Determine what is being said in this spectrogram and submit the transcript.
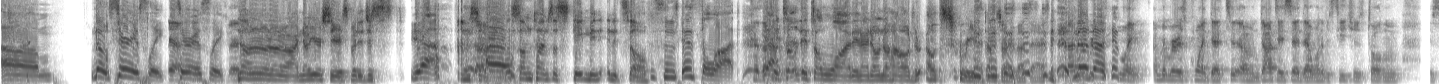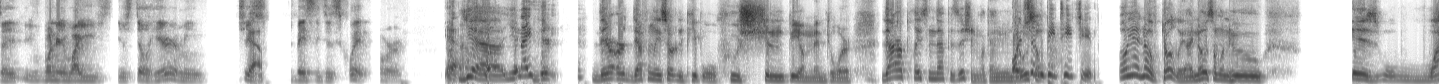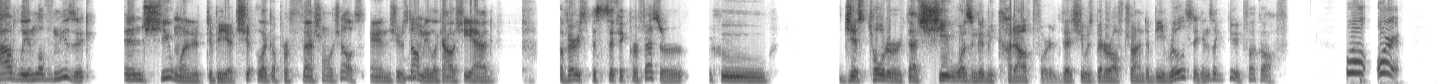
Um, no, seriously, Yeah, seriously, No, no, no, no, no. I know you're serious, but it just yeah, I'm sorry. Uh, Sometimes a statement in itself it's a lot. Yeah. It's a, it's a lot, and I don't know how to- else to react. I'm sorry about that. I No, remember no, his point. I remember his point that um, Donté said that one of his teachers told him, "He said you're wondering why you you're still here. I mean, you Yeah. basically just quit or Yeah. yeah, Well, yeah. and I there, think there are definitely certain people who shouldn't be a mentor that are placed in that position. Like I know or shouldn't be teaching. Oh yeah, no, totally. I know someone who is wildly in love with music, and she wanted to be a ch- like a professional cellist. And she was Mhm. telling me like how she had a very specific professor who just told her that she wasn't going to be cut out for it. That she was better off trying to be realistic. And it's like, dude, fuck off. Well, or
